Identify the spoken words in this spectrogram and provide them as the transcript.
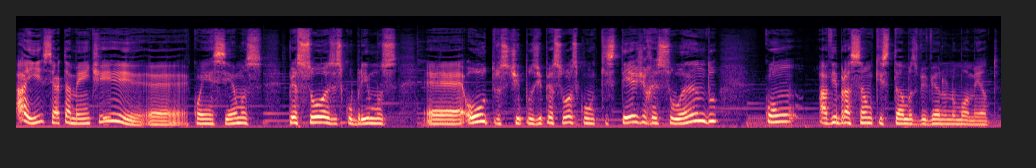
Aí, certamente, é, conhecemos pessoas, descobrimos é, outros tipos de pessoas com que esteja ressoando com a vibração que estamos vivendo no momento.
